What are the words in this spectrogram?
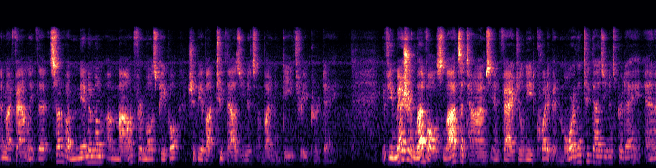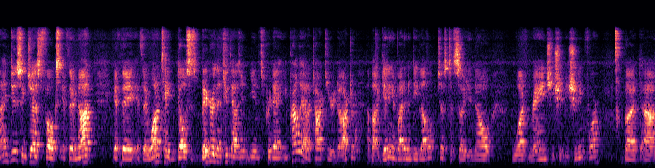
and my family that sort of a minimum amount for most people should be about 2,000 units of vitamin D3 per day. If you measure levels, lots of times, in fact, you'll need quite a bit more than 2,000 units per day. And I do suggest folks, if they're not, if they, if they want to take doses bigger than 2,000 units per day, you probably ought to talk to your doctor about getting a vitamin D level, just to, so you know what range you should be shooting for. But uh,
